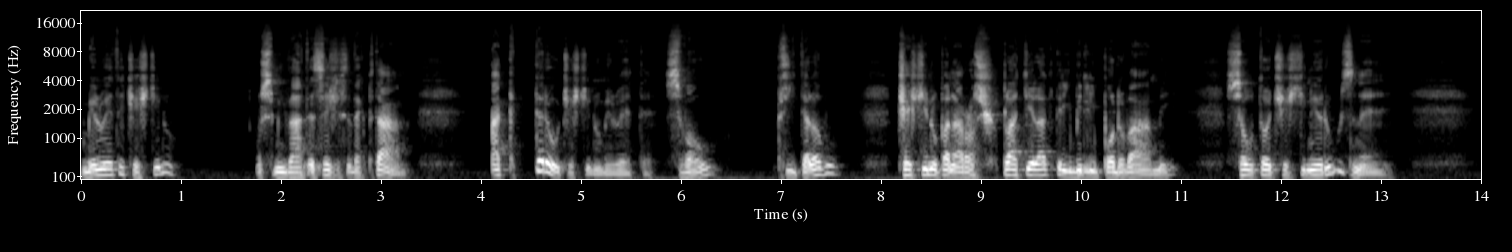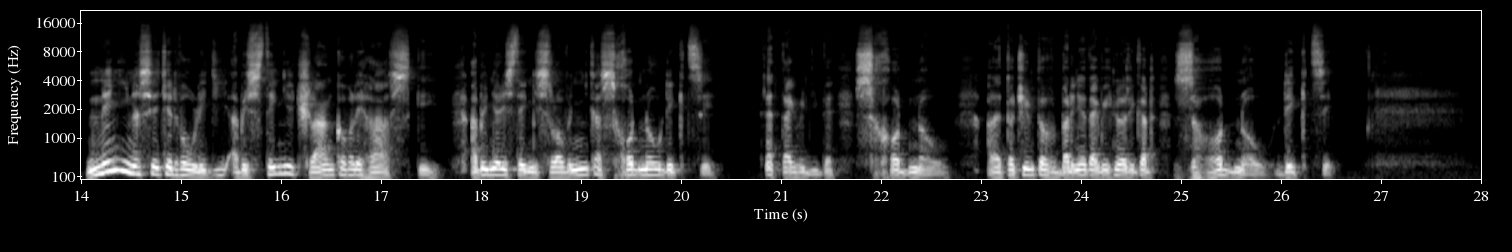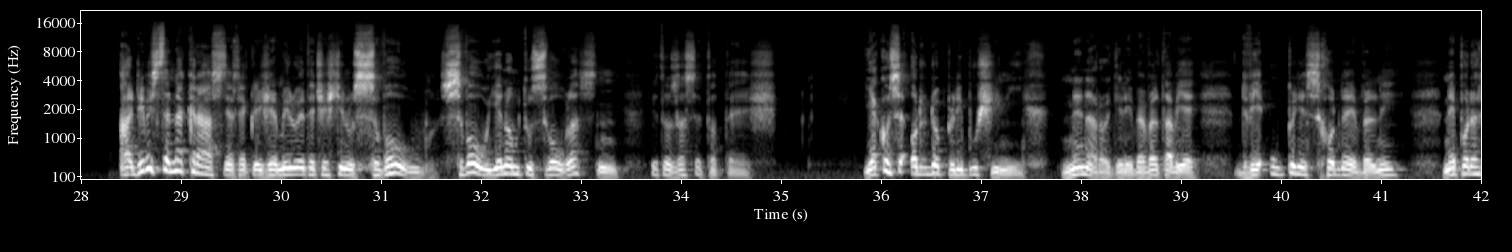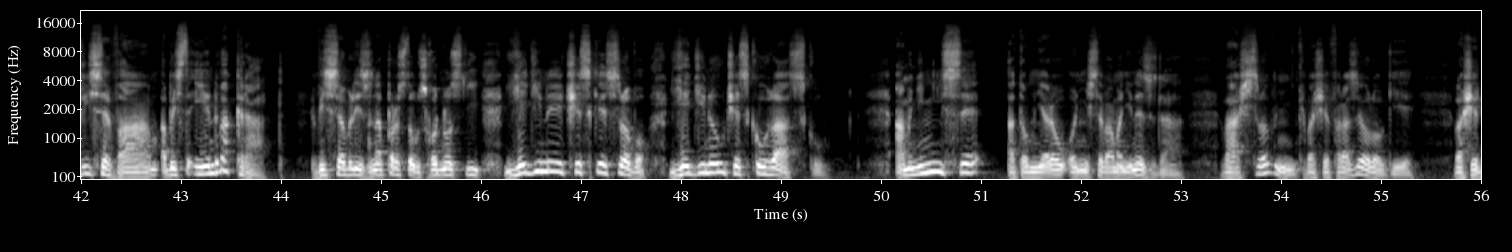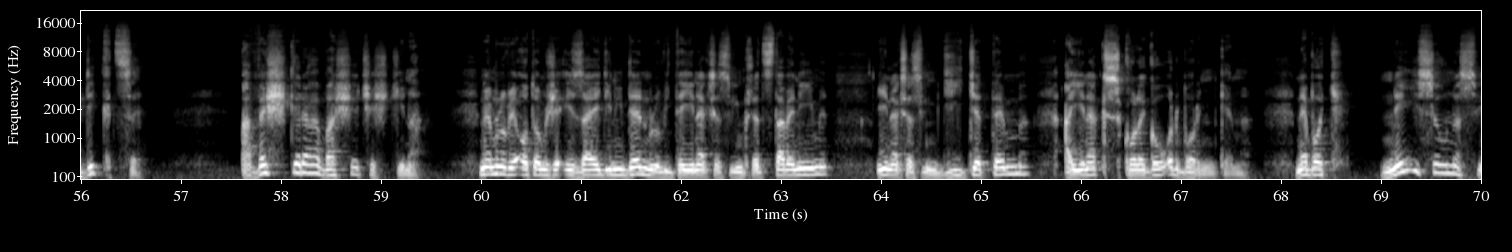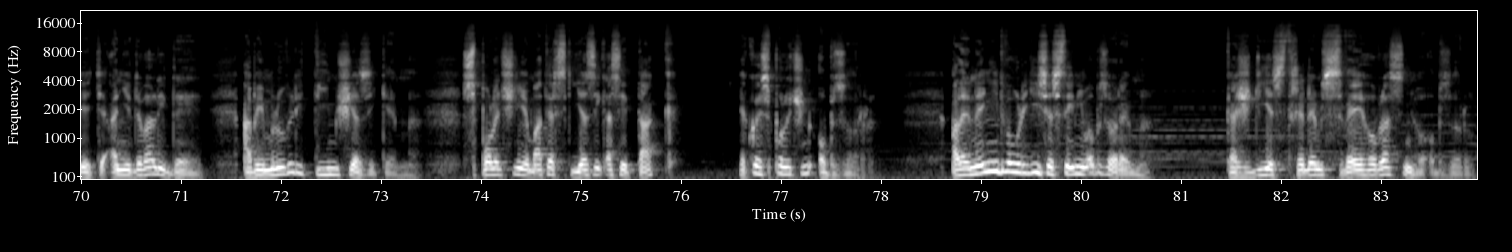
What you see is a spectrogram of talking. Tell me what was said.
Milujete češtinu? Usmíváte se, že se tak ptám. A kterou češtinu milujete? Svou? Přítelovu? Češtinu pana Rozšplatila, který bydlí pod vámi? Jsou to češtiny různé. Není na světě dvou lidí, aby stejně článkovali hlásky, aby měli stejný slovník a schodnou dikci. tak vidíte, schodnou. Ale točím to v Brně, tak bych měl říkat zhodnou dikci. A kdybyste nakrásně řekli, že milujete češtinu svou, svou, jenom tu svou vlastní, je to zase to též. Jako se od dob Libušiných nenarodili ve Vltavě dvě úplně schodné vlny, nepodaří se vám, abyste i jen dvakrát vysavili s naprostou schodností jediné české slovo, jedinou českou hlásku. A mění se, a to měrou o ní se vám ani nezdá, váš slovník, vaše frazeologie, vaše dikce a veškerá vaše čeština. Nemluvě o tom, že i za jediný den mluvíte jinak se svým představeným, jinak se svým dítětem a jinak s kolegou odborníkem. Neboť nejsou na světě ani dva lidé, aby mluvili týmž jazykem. Společný je mateřský jazyk asi tak, jako je společný obzor. Ale není dvou lidí se stejným obzorem. Každý je středem svého vlastního obzoru.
